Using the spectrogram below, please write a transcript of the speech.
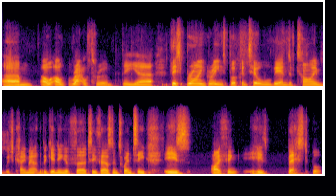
Um I'll, I'll rattle through them the uh this brian greene's book until the end of time which came out at the beginning of uh, 2020 is i think his best book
